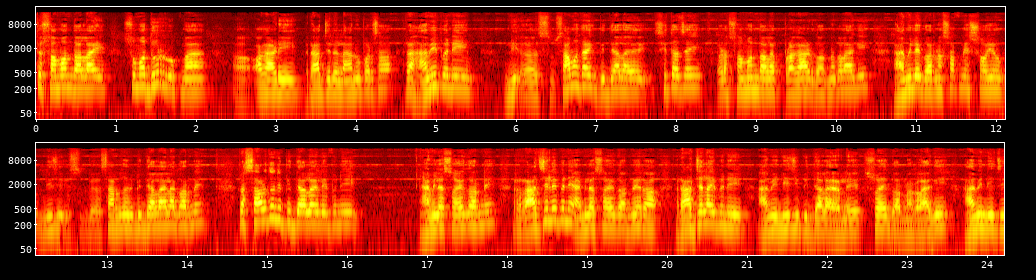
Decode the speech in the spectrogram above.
त्यो सम्बन्धलाई सुमधुर रूपमा अगाडि राज्यले लानुपर्छ र हामी पनि सामुदायिक विद्यालयसित चाहिँ एउटा सम्बन्धलाई प्रगाड गर्नको लागि हामीले गर्न सक्ने सहयोग निजी सार्वजनिक विद्यालयलाई गर्ने र सार्वजनिक विद्यालयले पनि हामीलाई सहयोग गर्ने र राज्यले पनि हामीलाई सहयोग गर्ने र राज्यलाई पनि हामी निजी विद्यालयहरूले सहयोग गर्नको लागि हामी निजी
